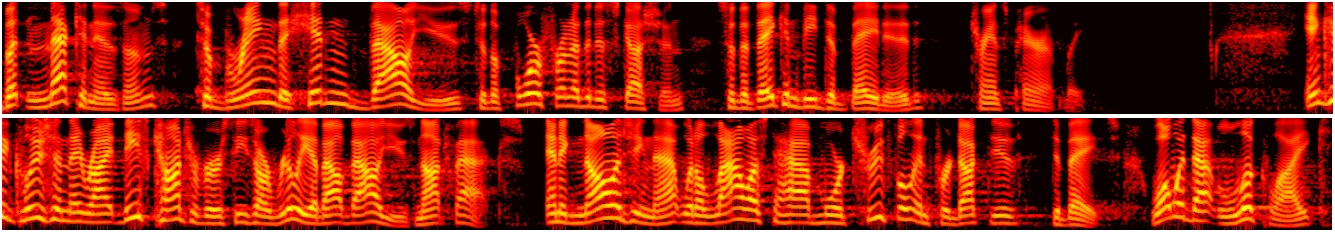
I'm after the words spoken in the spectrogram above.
but mechanisms to bring the hidden values to the forefront of the discussion so that they can be debated transparently. In conclusion, they write these controversies are really about values, not facts. And acknowledging that would allow us to have more truthful and productive debates. What would that look like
